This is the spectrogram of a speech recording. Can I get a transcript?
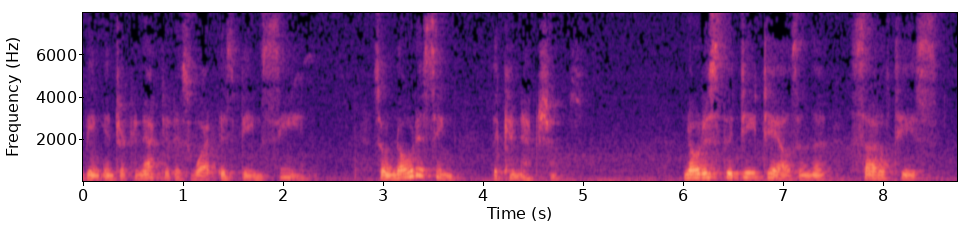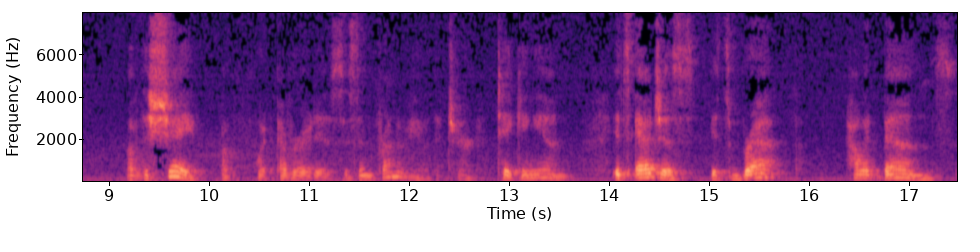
being interconnected is what is being seen. So noticing the connections. Notice the details and the subtleties of the shape of whatever it is is in front of you that you're taking in. Its edges, its breadth, how it bends.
